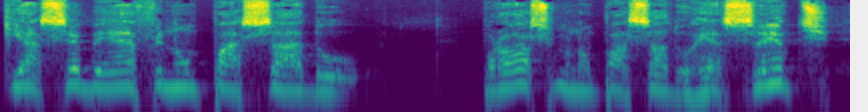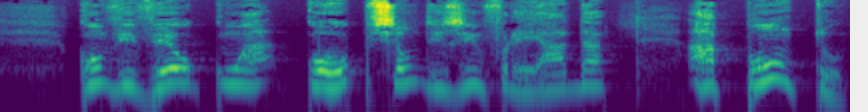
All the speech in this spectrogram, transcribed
que a CBF, num passado próximo, num passado recente, conviveu com a corrupção desenfreada a ponto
